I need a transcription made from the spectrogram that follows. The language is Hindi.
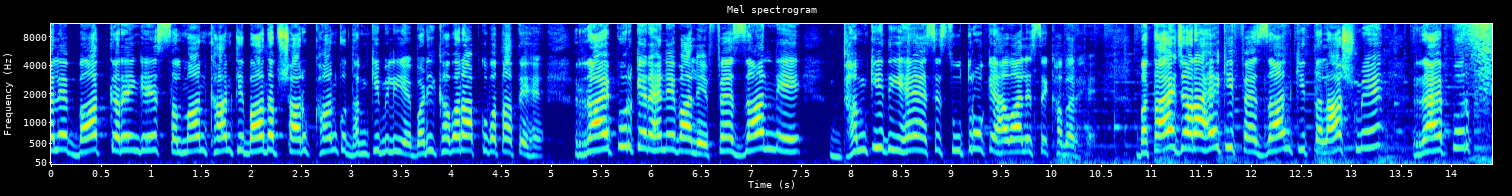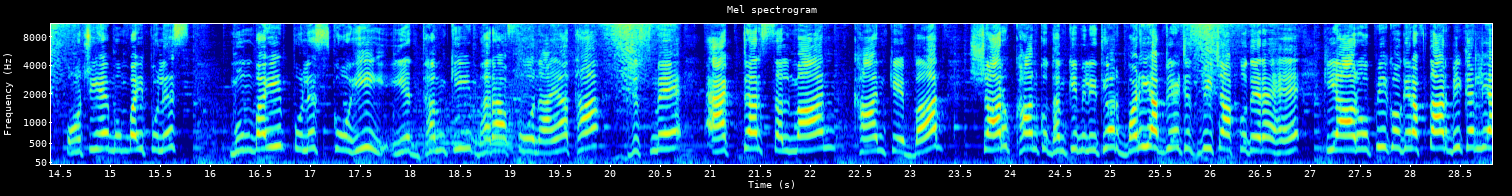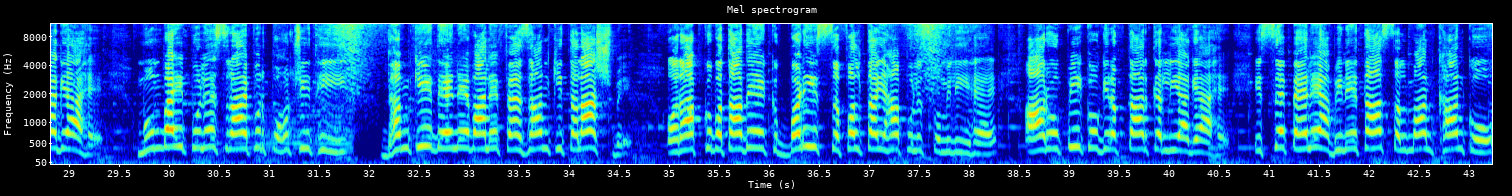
पहले बात करेंगे सलमान खान के बाद। अब शाहरुख खान को धमकी मिली है। बड़ी खबर आपको बताते हैं। रायपुर के रहने वाले फैजान ने धमकी दी है। ऐसे सूत्रों के हवाले से खबर है। बताया जा रहा है कि फैजान की तलाश में रायपुर पहुँची है मुंबई पुलिस। मुंबई पुलिस को ही ये धमकी भरा फ़ोन आया था, जिसमें एक्टर सलमान खान के बाद शाहरुख खान को धमकी मिली थी। और बड़ी अपडेट इस बीच आपको दे रहे हैं कि आरोपी को गिरफ़्तार भी कर लिया गया है। मुंबई पुलिस रायपुर पहुँची थी धमकी देने वाले फैजान की तलाश में। और आपको बता दें, एक बड़ी सफलता यहाँ पुलिस को मिली है। आरोपी को गिरफ़्तार कर लिया गया है। इससे पहले अभिनेता सलमान खान को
